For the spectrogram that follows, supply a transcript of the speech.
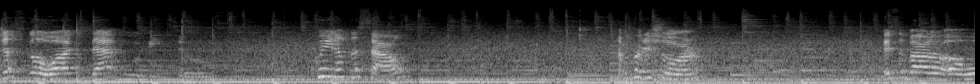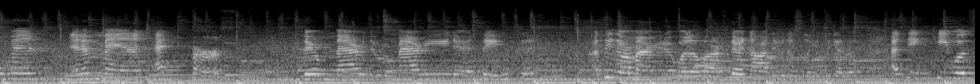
Just go watch that movie. Queen of the South. I'm pretty sure. It's about a, a woman and a man at first. They're married, they were married, they're think. I think they were married or whatever. If they're not, they were just living together. I think he was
